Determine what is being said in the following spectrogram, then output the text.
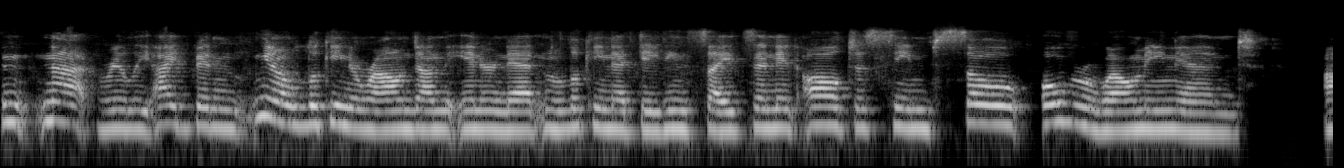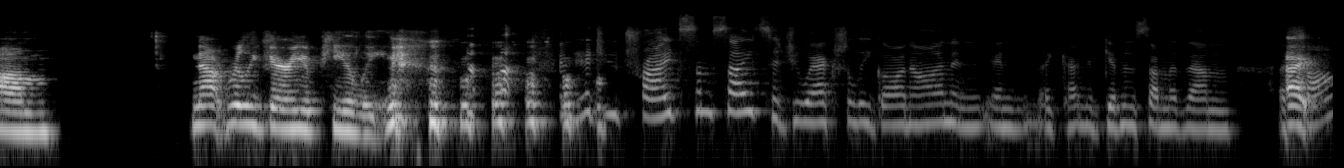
Not really. I'd been, you know, looking around on the internet and looking at dating sites, and it all just seemed so overwhelming and um, not really very appealing. And had you tried some sites? Had you actually gone on and, and like kind of given some of them a I, shot?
